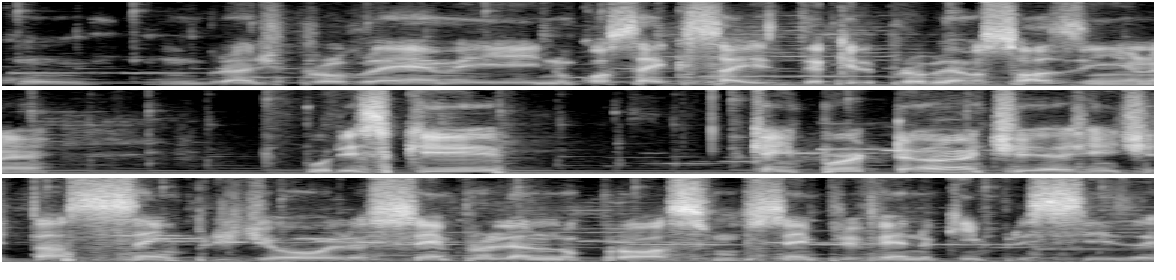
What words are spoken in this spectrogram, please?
com um grande problema e não conseguem sair daquele problema sozinho, né? Por isso que que é importante a gente estar tá sempre de olho, sempre olhando no próximo, sempre vendo quem precisa,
